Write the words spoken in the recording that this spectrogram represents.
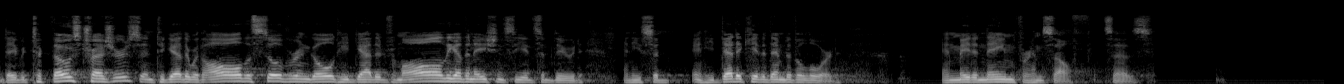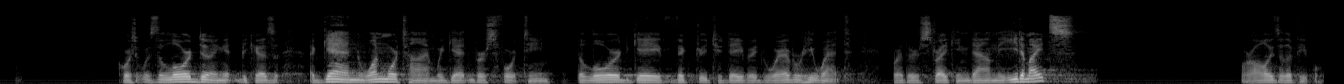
David took those treasures and together with all the silver and gold he'd gathered from all the other nations he had subdued, and he said, and he dedicated them to the Lord and made a name for himself, it says Of course, it was the Lord doing it because, again, one more time, we get in verse 14, the Lord gave victory to David wherever he went, whether striking down the Edomites or all these other people.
